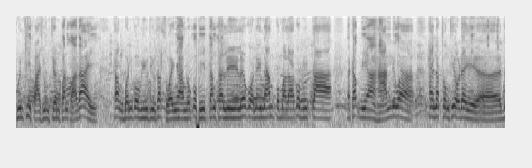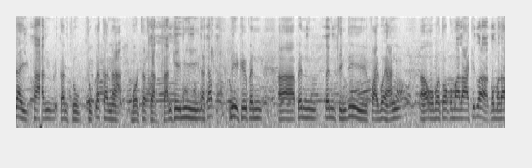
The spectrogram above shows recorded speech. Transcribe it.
พื้นที่ป่าชุมชนพันป่าได้ ข้างบนก็วิวทิวทัศน์สวยงามแล้วก็มีทั้งทะเลแล้วก็ในน้ำกมาลาก็มีปลานะครับมีอาหารที่ว่าให้นักท่องเที่ยวได้ได้ทานกันสุกสุกลักษณะบดจากสารเคมีนะครับ นี่คือเป็นเป็นเป็นสิ่งที่ฝ่ายบริหารอบตกมาลาคิดว่ากมาลา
